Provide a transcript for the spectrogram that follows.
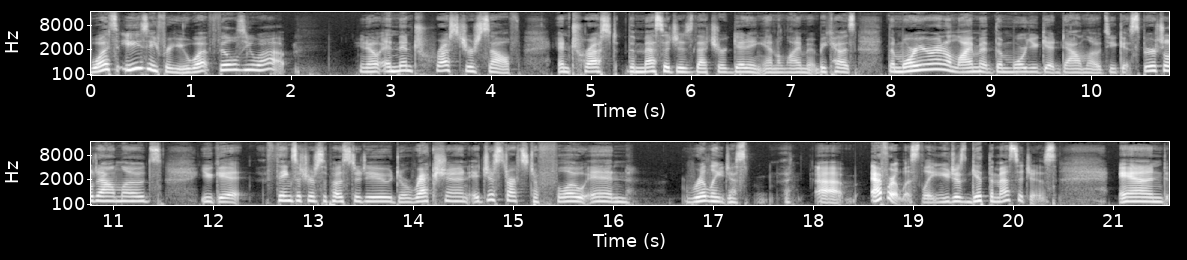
What's easy for you? What fills you up? You know, and then trust yourself and trust the messages that you're getting in alignment because the more you're in alignment, the more you get downloads. You get spiritual downloads, you get things that you're supposed to do, direction. It just starts to flow in really just uh, effortlessly. You just get the messages and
